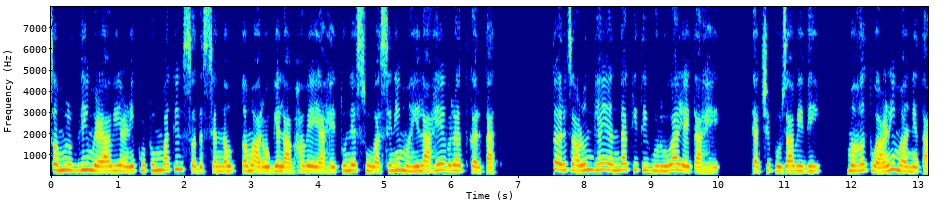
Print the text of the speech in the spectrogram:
समृद्धी मिळावी आणि कुटुंबातील सदस्यांना उत्तम आरोग्य लाभावे या हेतूने सुवासिनी महिला हे व्रत करतात. तर जाणून घ्या यंदा किती गुरुवार येत आहे. त्याची पूजाविधी महत्त्व आणि मान्यता.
